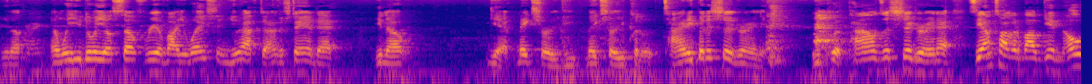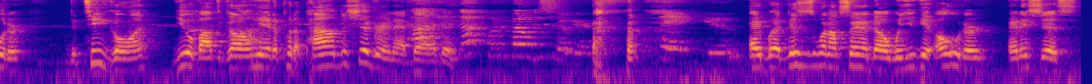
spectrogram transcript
You know, Right. and when you're doing your self reevaluation, you have to understand that you know, yeah, make sure you make sure you put a tiny bit of sugar in it. You put pounds of sugar in that. See, I'm talking about getting older. The tea going. You about to go ahead and put a pound of sugar in that bad bitch. not put a pound of sugar. Thank you. Hey, but this is what I'm saying though. When you get older, and it's just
